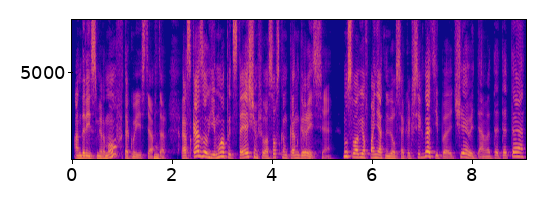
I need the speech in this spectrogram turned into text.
Андрей Смирнов, такой есть автор, рассказывал ему о предстоящем философском конгрессе. Ну, Соловьев, понятно, вел себя, как всегда, типа, че вы там, вот это-та.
